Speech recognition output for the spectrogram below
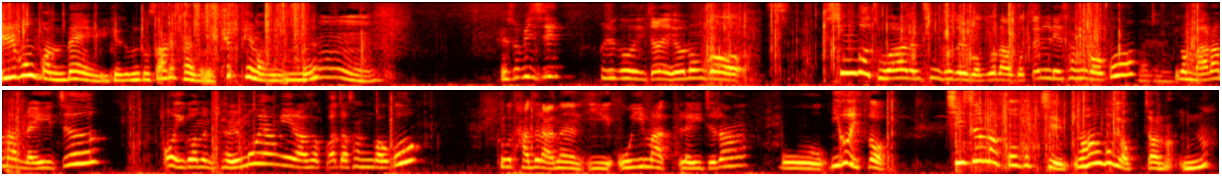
일본 건데 이게 좀 더 싸게 팔더라고요. 큐피 마이너스 음. 배수빈 씨? 그리고 이제 이런 거 신 거 좋아하는 친구들 먹으라고 젤리 산 거고 맞아 이건 마라맛 레이즈 어 이거는 별 모양이라서 과자 산 거고 그리고 다들 아는 이 오이맛 레이즈랑 뭐 이거 있어. 치즈맛 꼬북칩 이거 한국에 없잖아. 있나?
